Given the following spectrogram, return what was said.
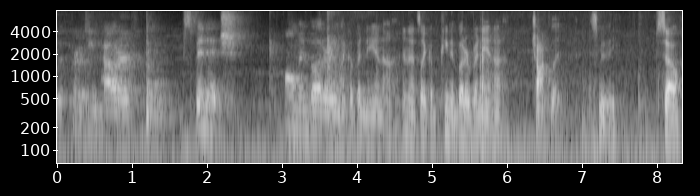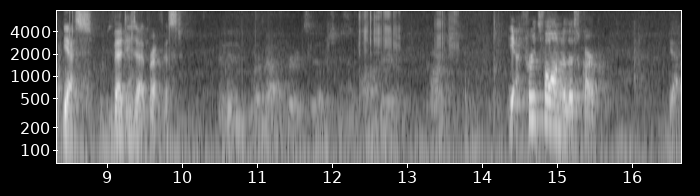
with protein powder, spinach, almond butter, and like a banana, and that's like a peanut butter banana chocolate smoothie. So yes, veggies at breakfast. And then what about fruits that are just gonna fall under carbs? Yeah, fruits fall under this carb. Yeah.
